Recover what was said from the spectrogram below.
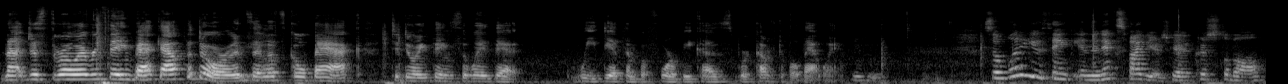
not just throw everything back out the door and say Yeah. let's go back to doing things the way that we did them before because we're comfortable that way. hmm So, what do you think in the next five years? We had a crystal ball,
